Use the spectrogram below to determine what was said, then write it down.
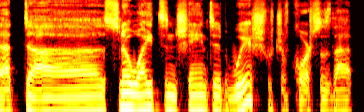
that uh snow white's enchanted wish which of course is that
